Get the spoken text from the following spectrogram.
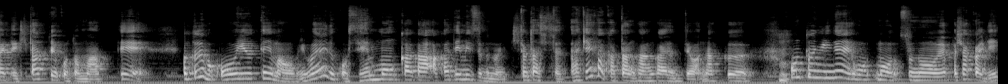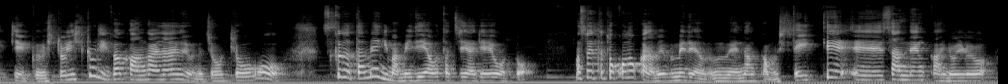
えてきたっていうこともあって、例えばこういうテーマを、いわゆるこう専門家がアカデミズムの人たちだけが考えるんではなく、本当にね、もうその、やっぱ社会で生きていく一人一人が考えられるような状況を作るために、まあ、メディアを立ち上げようと。まあ、そういったところからウェブメディアの運営なんかもしていて、えー、3年間いろいろ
